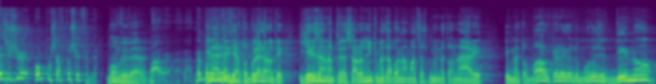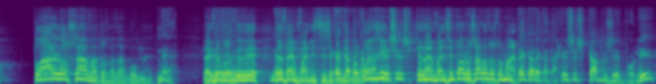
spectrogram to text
έζησε όπως αυτός ήθελε. Bon Viver. Μπα, βέβαια. Δεν τον Είναι ενδιαφέρει. αλήθεια αυτό που λέγανε ότι γυρίζανε από τη Θεσσαλονίκη μετά από ένα μάτσο, ας πούμε, με τον Άρη ή με τον Πάο και έλεγε του Μουρούζη Ντίνο, το άλλο Σάββατο θα τα πούμε. Ναι. Δηλαδή θα το πει, δεν- δεν θα εμφανιστεί σε καμιά Έκανε προπόνηση καταχρήσεις. και θα εμφανιστεί το άλλο Σάββατο στο μάτι. Έκανε καταχρήσεις, κάπνιζε πολύ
